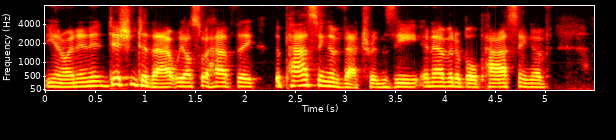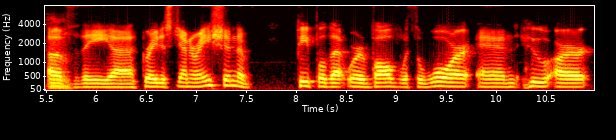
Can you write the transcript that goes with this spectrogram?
you know and in addition to that we also have the the passing of veterans the inevitable passing of of hmm. the uh, greatest generation of people that were involved with the war and who are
